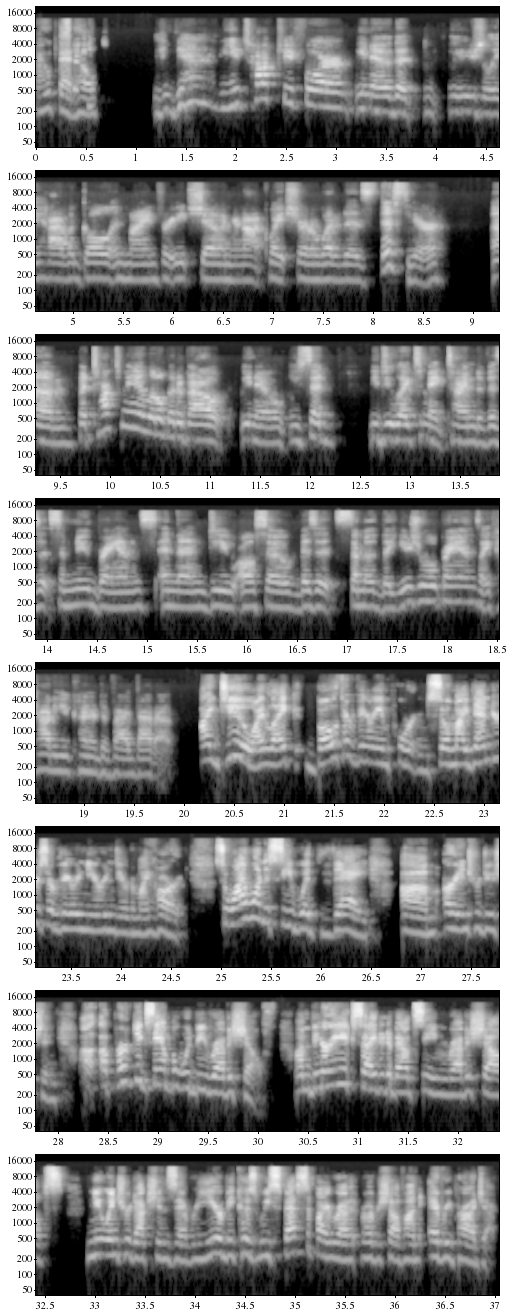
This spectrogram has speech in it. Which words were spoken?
I hope that helped. Yeah, you talked before, you know, that you usually have a goal in mind for each show and you're not quite sure what it is this year. Um, but talk to me a little bit about, you know, you said you do like to make time to visit some new brands, and then do you also visit some of the usual brands? Like, how do you kind of divide that up? I do. I like both are very important. So my vendors are very near and dear to my heart. So I want to see what they um, are introducing. A, a perfect example would be Rev-A-Shelf. I'm very excited about seeing Rev-A-Shelf's new introductions every year because we specify Re- Rev-A-Shelf on every project.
